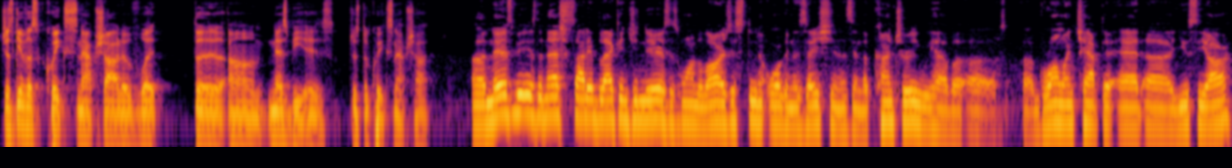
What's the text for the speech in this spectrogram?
just give us a quick snapshot of what the um, NSBE is. Just a quick snapshot. Uh, NSBE is the National Society of Black Engineers. It's one of the largest student organizations in the country. We have a, a, a growing chapter at uh, UCR.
